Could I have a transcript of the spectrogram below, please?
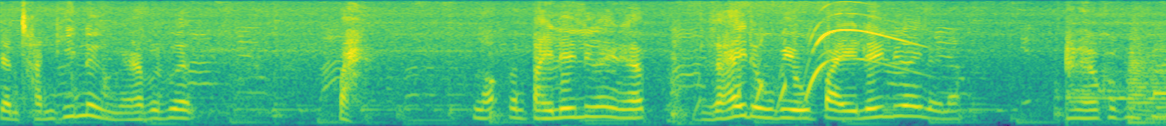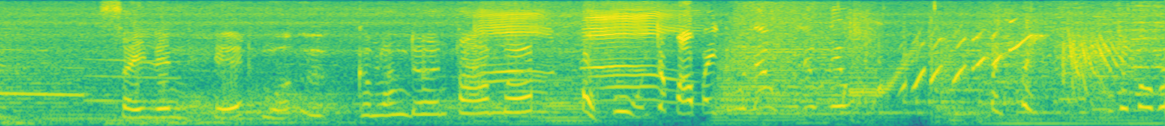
กันชั้นที่หนึ่งนะครับเพื่อนๆ ไปเลาะกันไปเรื่อยๆนะครับ เดี๋ยวจะให้ดูวิวไปเรื่อย ๆ เลยนะไปแล้วครับเพื่อนๆไซเลนเฮดหัวอึกำลังเดินตามมา โอ้โหจะป่าไปดูแล้วเร็วๆไปไป เจะเป่าไป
